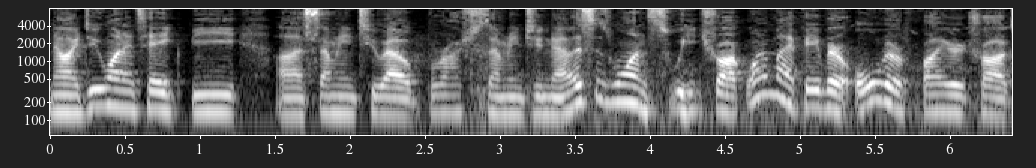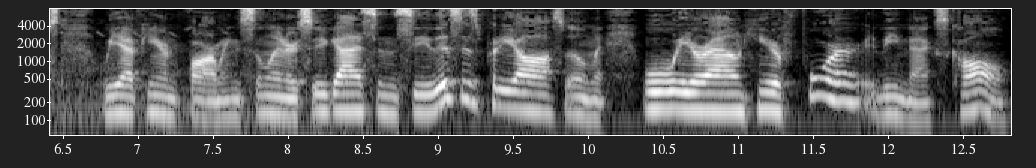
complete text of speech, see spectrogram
Now I do want to take B72 uh, out, brush 72. Now this is one sweet truck, one of my favorite older fire trucks we have here in Farming Simulator. So you guys can see this is pretty awesome. We'll wait around here for the next call.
